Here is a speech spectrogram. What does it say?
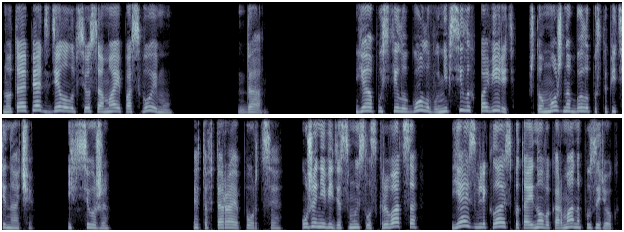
но ты опять сделала все сама и по-своему. Да. Я опустила голову, не в силах поверить, что можно было поступить иначе. И все же. Это вторая порция. Уже не видя смысла скрываться, я извлекла из потайного кармана пузырек.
